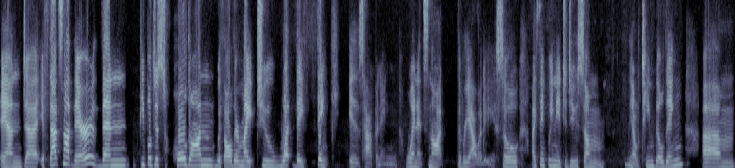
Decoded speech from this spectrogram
And uh, if that's not there then people just hold on with all their might to what they think is happening when it's not the reality. So i think we need to do some you know team building um,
